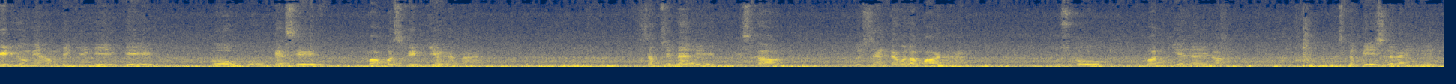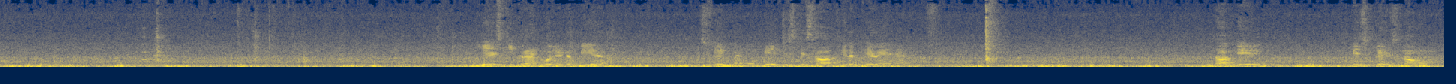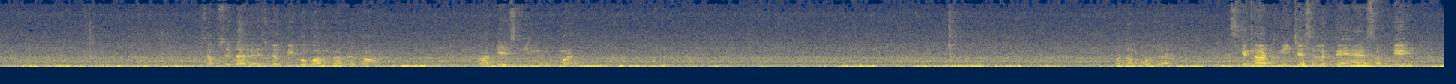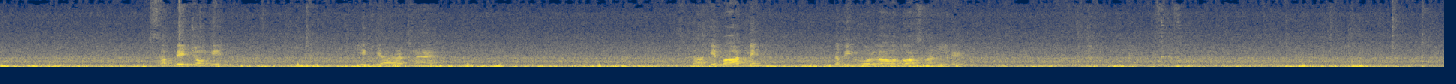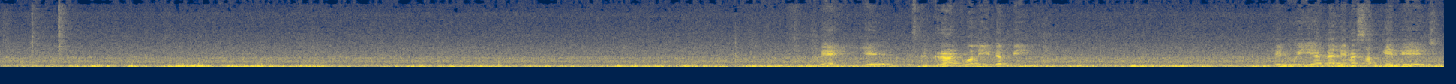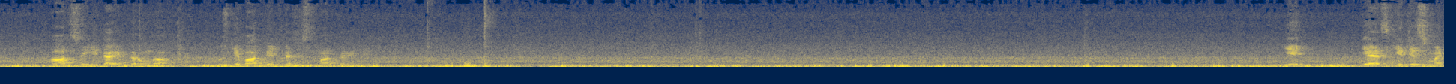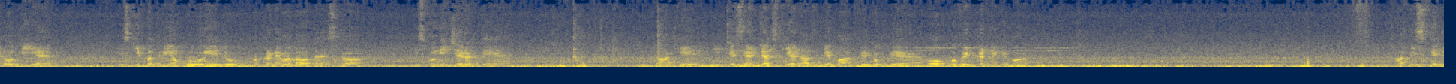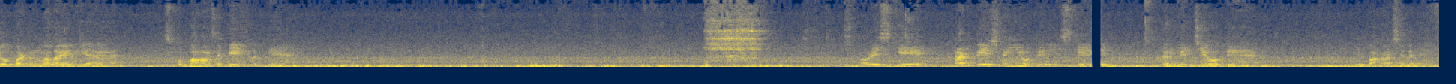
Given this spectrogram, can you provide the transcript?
Video में हम देखेंगे कि हॉक को कैसे वापस फिट किया जाता है। सबसे पहले इसका जो सेंटर वाला पार्ट है, उसको बंद किया जाएगा। इसका पेज लगाएँगे। ये इसकी करंट वाली डब्बी है। इस पर मैंने पेज इसके साथ ही रखे हुए हैं, ताकि मिसप्लेस ना हो। सबसे पहले इस डब्बी को बंद कर देता हूँ, ताकि इसकी मूवमेंट ख़त्म हो जाए। इसके नट नीचे से लगते हैं सबके, सब पेचों के। ये ख्याल रखना है, ताकि बाद में कभी खोलना हो तो आसानी रहे ये इसकी वाली डब्बी फिट हुई है। पहले मैं सबके पेज हाथ से ही टाइट करूँगा, उसके बाद पेज का इस्तेमाल करेंगे। ये गैस की एडजस्टमेंट होती है। इसकी पत्रियों को ये जो पकड़ने वाला होता है इसका, इसको नीचे रखते हैं, ताकि नीचे से एडजस्ट किया जा सके, बाद फिट हॉक को फिट करने के बाद। अब इसके जो बटन वाला एरिया है, इसको बाहर से पेज लगते हैं। और इसके नट पेज नहीं होते, इसके करपेचे होते हैं ये बाहर से लगेंगे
